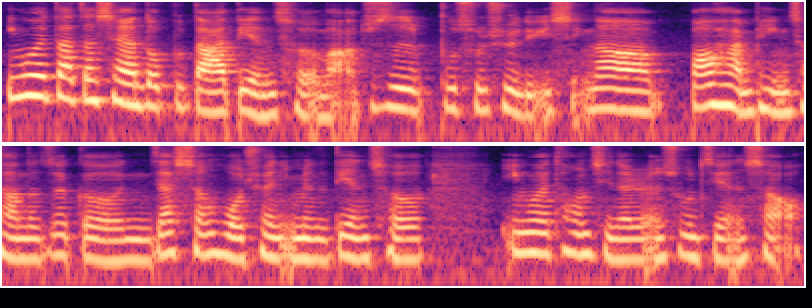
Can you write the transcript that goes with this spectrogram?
因为大家现在都不搭电车嘛，就是不出去旅行。那包含平常的这个你在生活圈里面的电车，因为通勤的人数减少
